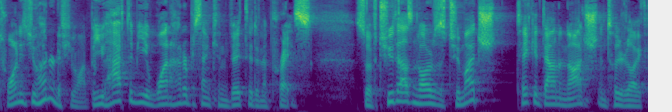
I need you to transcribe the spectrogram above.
2200 if you want, but you have to be 100% convicted in the price. So if $2,000 is too much, take it down a notch until you're like,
